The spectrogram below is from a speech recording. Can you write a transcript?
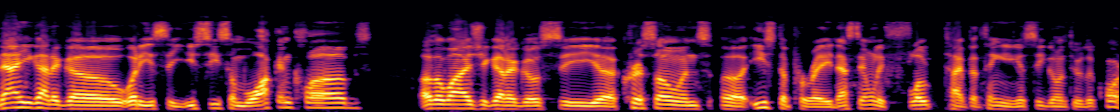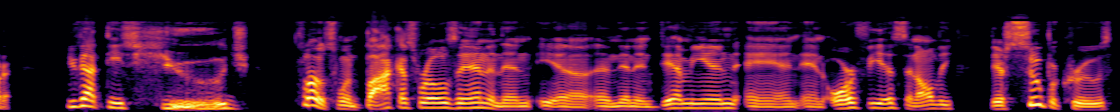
Now you got to go. What do you see? You see some walking clubs. Otherwise, you got to go see uh, Chris Owens' uh, Easter parade. That's the only float type of thing you can see going through the quarter. You got these huge floats when Bacchus rolls in, and then uh, and then Endymion and and Orpheus and all the they're super crews.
